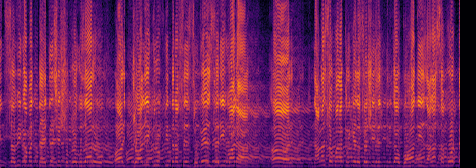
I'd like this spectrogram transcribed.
इन सभी का मैं तहे दिल से शुक्रगुजार हूँ और जॉली ग्रुप की तरफ़ से जुबेर जरीवाला और नाला सोपारा क्रिकेट एसोसिएशन जिनका बहुत ही ज़्यादा सपोर्ट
